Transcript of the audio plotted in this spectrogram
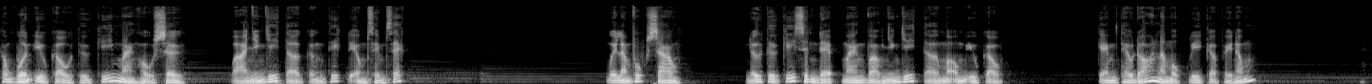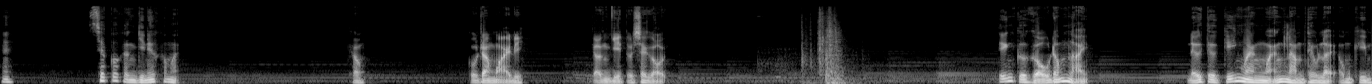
Không quên yêu cầu thư ký mang hồ sơ Và những giấy tờ cần thiết để ông xem xét. 15 phút sau Nữ thư ký xinh đẹp mang vào những giấy tờ mà ông yêu cầu. Kèm theo đó là một ly cà phê nóng. Sếp có cần gì nữa không ạ? Không. Cô ra ngoài đi. Cần gì tôi sẽ gọi Tiếng cửa gỗ đóng lại. Nữ thư ký ngoan ngoãn làm theo lời ông Kim,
